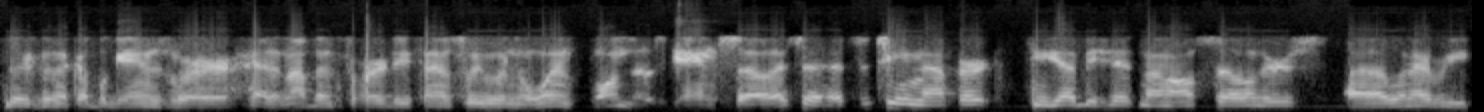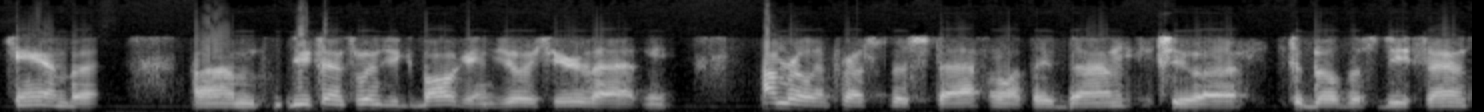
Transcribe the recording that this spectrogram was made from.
there's been a couple games where had it not been for our defense, we wouldn't have won, won those games. So it's a it's a team effort. You got to be hitting on all cylinders uh, whenever you can, but um, defense wins you ball games. You always hear that, and I'm really impressed with this staff and what they've done to uh, to build this defense.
